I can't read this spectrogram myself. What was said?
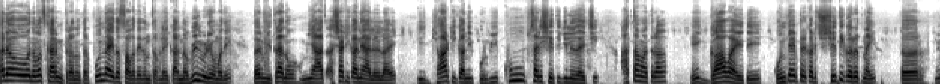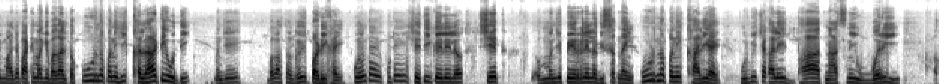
Hello नमस्कार मित्रांनो. तर पुन्हा एकदा स्वागत आहे तुमचं आपल्या एका नवीन व्हिडिओमध्ये. तर मित्रांनो मी आज अशा ठिकाणी आलेलो आहे की ज्या ठिकाणी पूर्वी खूप सारी शेती केली जायची आता मात्र हे गाव आहे ते कोणत्याही प्रकारची शेती करत नाही. तर मी माझ्या पाठीमागे बघाल तर पूर्णपणे ही खलाटी होती. म्हणजे बघा सगळी पडीक आहे. कोणत्या कुठेही शेती केलेलं शेत म्हणजे पेरलेलं दिसत नाही. पूर्णपणे खाली आहे. पूर्वीच्या खाली भात नाचणी वरी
